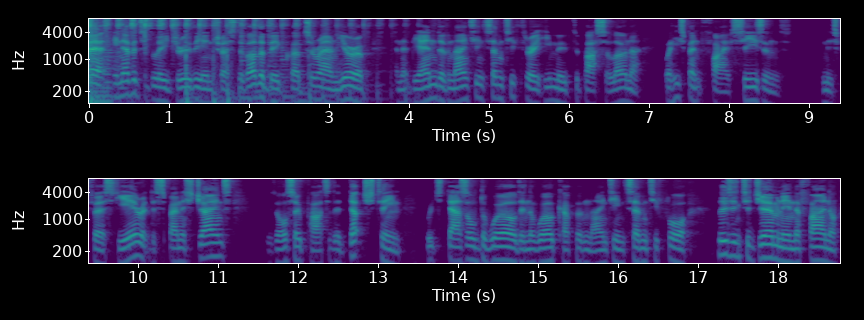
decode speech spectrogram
Player inevitably drew the interest of other big clubs around Europe, and at the end of 1973 he moved to Barcelona, where he spent five seasons. In his first year at the Spanish Giants, he was also part of the Dutch team, which dazzled the world in the World Cup of 1974, losing to Germany in the final,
